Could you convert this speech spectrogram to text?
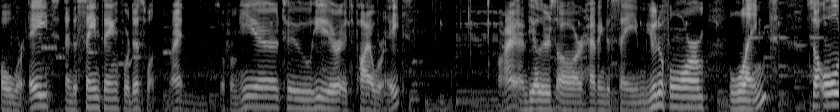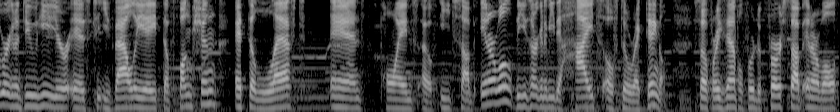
over 8, and the same thing for this one right? So from here to here, it's pi over 8. All right, and the others are having the same uniform length. So all we're going to do here is to evaluate the function at the left and points of each subinterval. These are going to be the heights of the rectangle. So for example, for the first subinterval,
